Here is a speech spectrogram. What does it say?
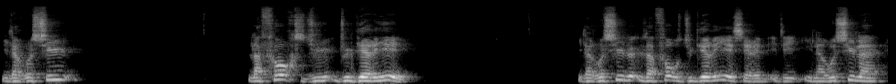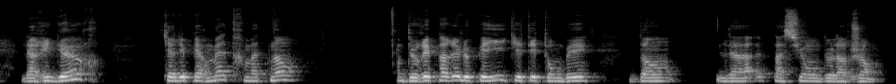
il a reçu la force du, guerrier. Il a reçu la force du guerrier, il a reçu la rigueur qui allait permettre maintenant de réparer le pays qui était tombé dans la passion de l'argent.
